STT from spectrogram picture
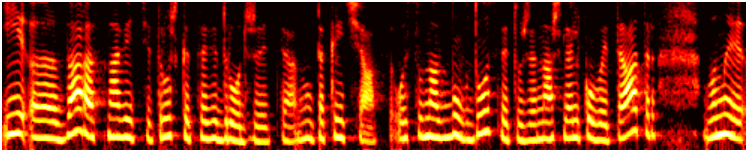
І е, зараз навіть трошки це відроджується. Ну, такий час. Ось у нас був досвід, уже наш ляльковий театр. Вони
